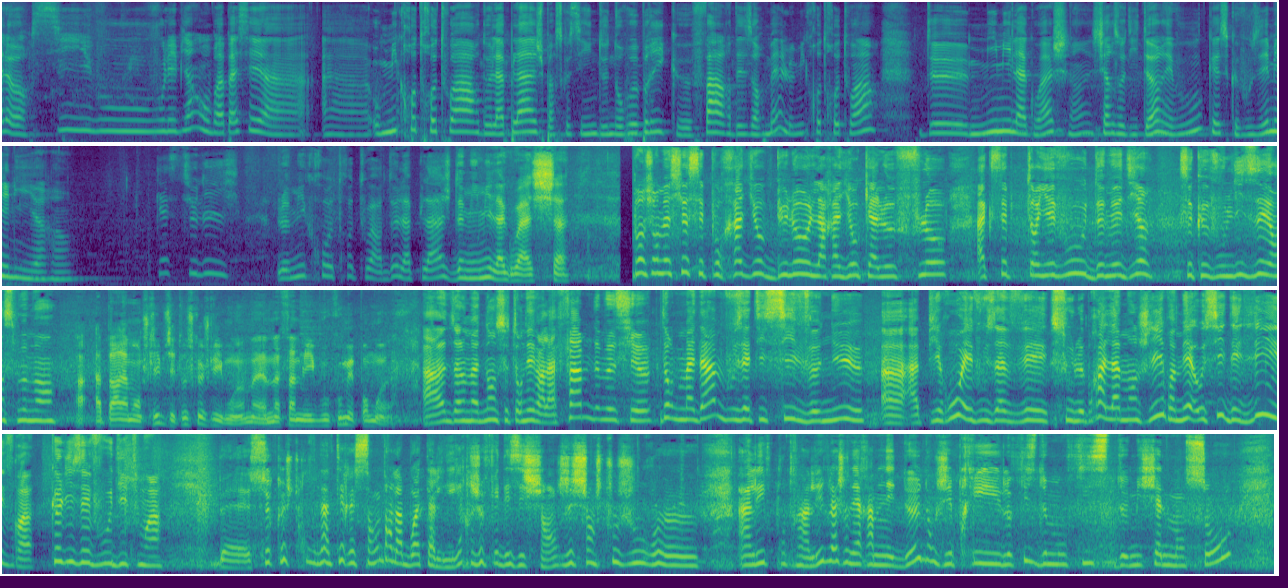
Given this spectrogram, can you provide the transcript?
Alors, si vous voulez bien, on va passer au micro-trottoir de la plage, parce que c'est une de nos rubriques phares désormais, le micro-trottoir de Mimi Lagouache. Hein. chers auditeurs, et vous, qu'est-ce que vous aimez lire? Qu'est-ce que tu lis? Le micro-trottoir de la plage de Mimi Lagouache. Bonjour monsieur, c'est pour Radio Bulot, la radio qui a le flot. Accepteriez-vous de me dire ce que vous lisez en ce moment? Ah, À part la manche libre, c'est tout ce que je lis moi. Ma, femme lit beaucoup, mais pas moi. Ah, nous allons maintenant se tourner vers la femme de monsieur. Donc madame, vous êtes ici venue à, à Pirou et vous avez sous le bras la manche libre, mais aussi des livres. Que lisez-vous, dites-moi? Ben, Ce que je trouve intéressant dans la boîte à lire. Je fais des échanges. J'échange toujours euh, un livre contre un livre. Là, j'en ai ramené deux. Donc j'ai pris Le fils de mon fils de Michel Manceau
